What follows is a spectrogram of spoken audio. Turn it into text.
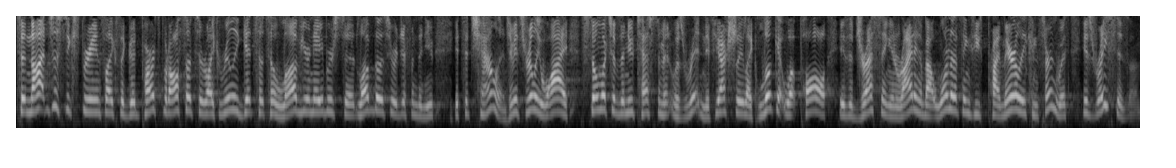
to not just experience like the good parts, but also to like really get to, to love your neighbors, to love those who are different than you. It's a challenge. I mean, it's really why so much of the New Testament was written. If you actually like look at what Paul is addressing and writing about, one of the things he's primarily concerned with is racism.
